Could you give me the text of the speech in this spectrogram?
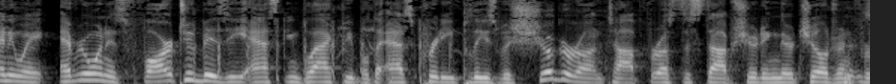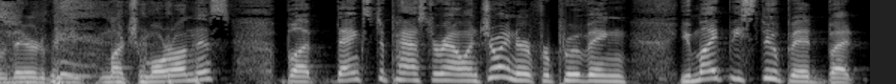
Anyway, everyone is far too busy asking black people to ask pretty please with sugar on top for us to stop shooting their children for there to be much more on this. But thanks to Pastor Alan Joyner for proving you might be stupid, but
